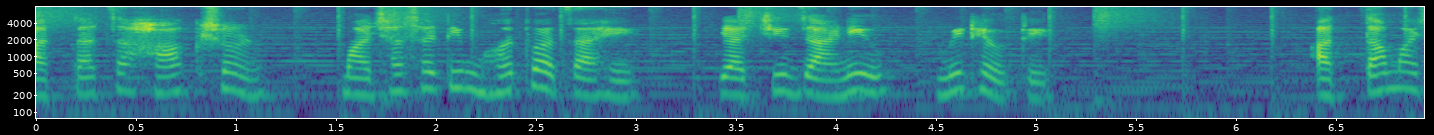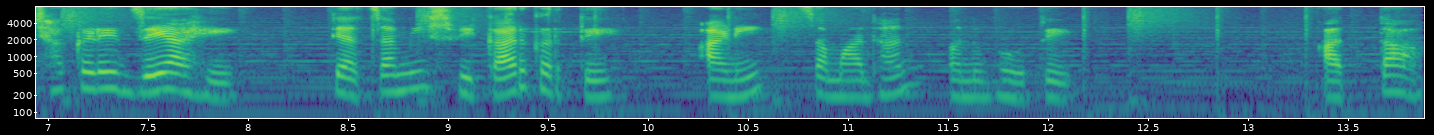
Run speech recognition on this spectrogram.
आत्ताचा हा क्षण माझ्यासाठी महत्त्वाचा आहे याची जाणीव मी ठेवते. आत्ता माझ्याकडे जे आहे त्याचा मी स्वीकार करते आणि समाधान अनुभवते. आत्ता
